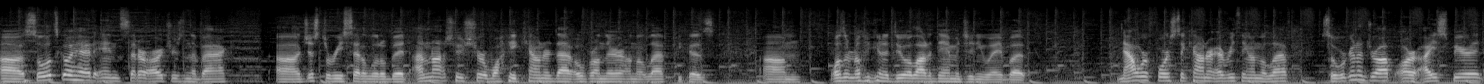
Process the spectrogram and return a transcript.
Uh, so let's go ahead and set our archers in the back uh, just to reset a little bit. I'm not too sure why he countered that over on there on the left because um, wasn't really going to do a lot of damage anyway, but now we're forced to counter everything on the left. So we're going to drop our Ice Spirit,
